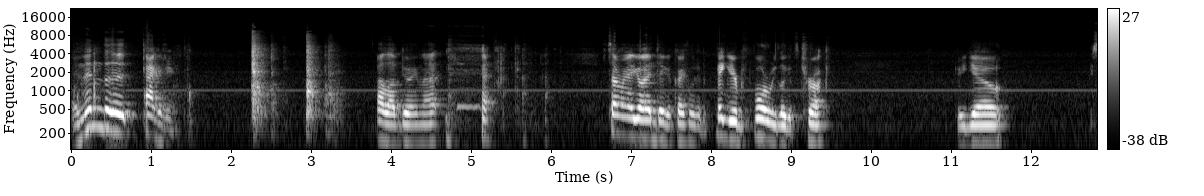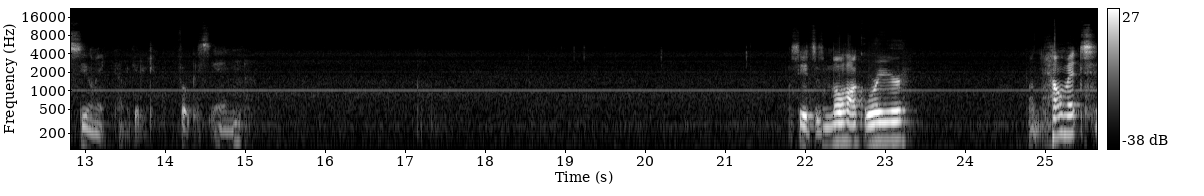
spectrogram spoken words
And then the packaging. I love doing that. time we're going to go ahead and take a quick look at the figure before we look at the truck. Here you go. See, let me kind of get it focus in. See, it says Mohawk Warrior on the helmet.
